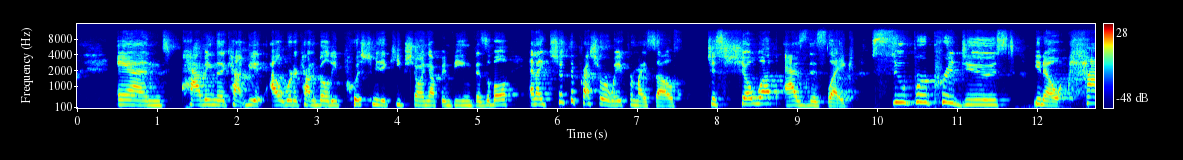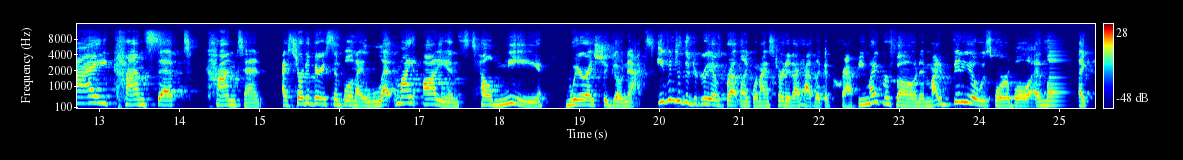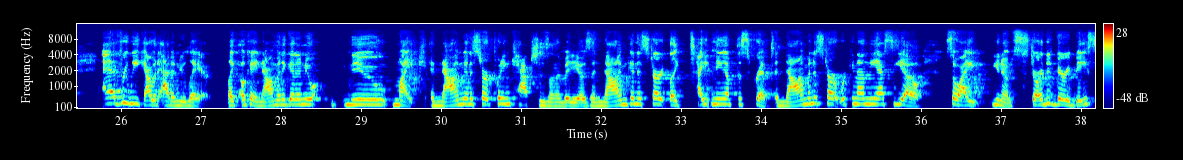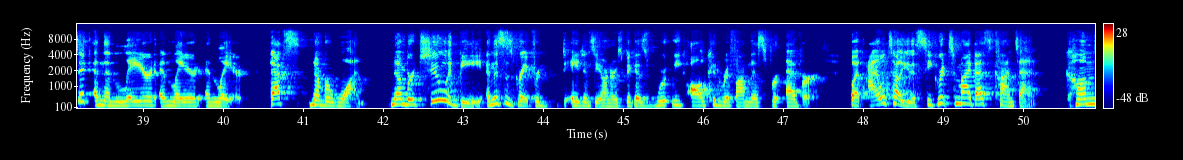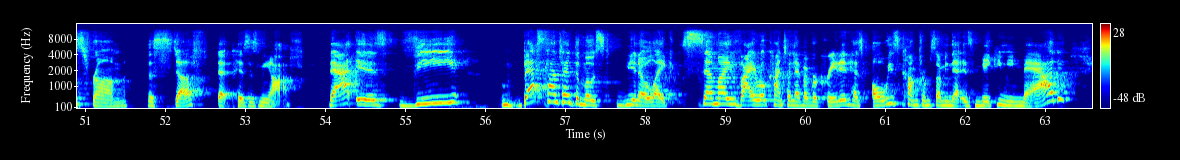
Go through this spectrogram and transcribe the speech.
and having the account the outward accountability pushed me to keep showing up and being visible and i took the pressure away from myself to show up as this like super produced you know high concept content i started very simple and i let my audience tell me where I should go next. Even to the degree of Brent, like when I started, I had like a crappy microphone and my video was horrible. And like every week I would add a new layer like okay now i'm going to get a new new mic and now i'm going to start putting captions on the videos and now i'm going to start like tightening up the script and now i'm going to start working on the seo so i you know started very basic and then layered and layered and layered. That's number one. Number two would be and this is great for agency owners because we all could riff on this forever but i will tell you the secret to my best content comes from the stuff that pisses me off. That is the best content the most you know like semi-viral content i've ever created has always come from something that is making me mad.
